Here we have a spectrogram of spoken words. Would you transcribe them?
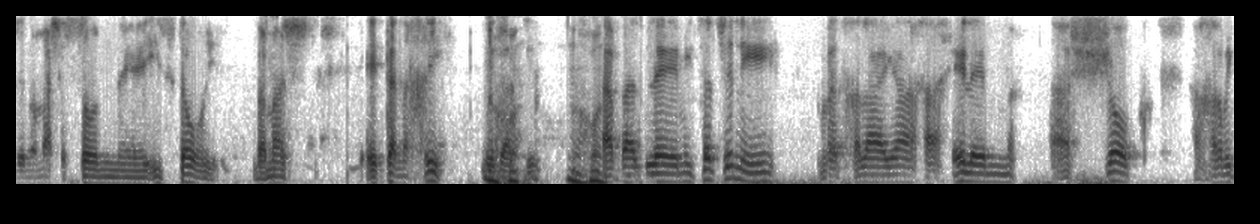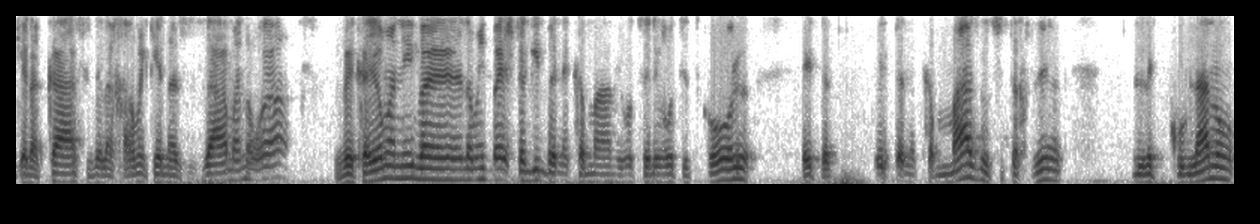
זה ממש אסון היסטורי, ממש תנכי, נכון. לדעתי. נכון. אבל אה, מצד שני, בהתחלה היה ההלם, השוק, לאחר מכן הכעס, ולאחר מכן הזעם הנורא, וכיום אני ב- לא מתבייש להגיד בנקמה, אני רוצה לראות את כל, את, את הנקמה הזאת שתחזיר לכולנו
